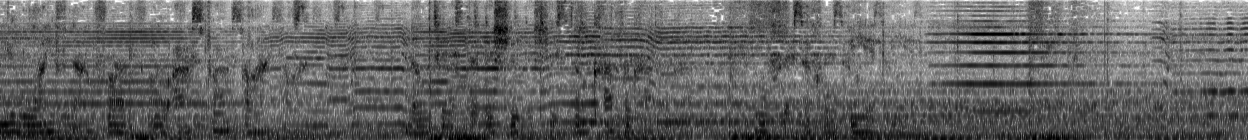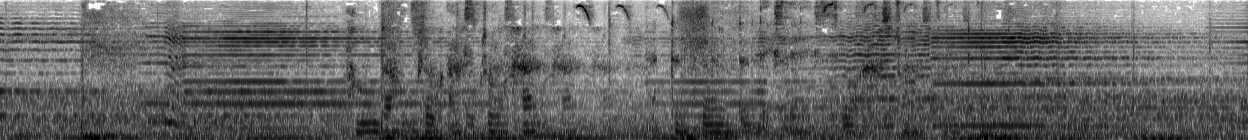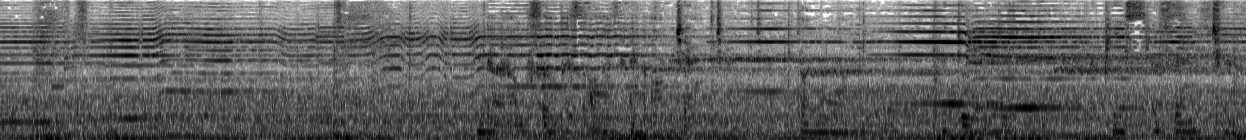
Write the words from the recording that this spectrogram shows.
view life now from your astral sign. Notice that the ship is still covered your physical being. Hold up your astral hand and confirm that this is your astral body. Furniture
